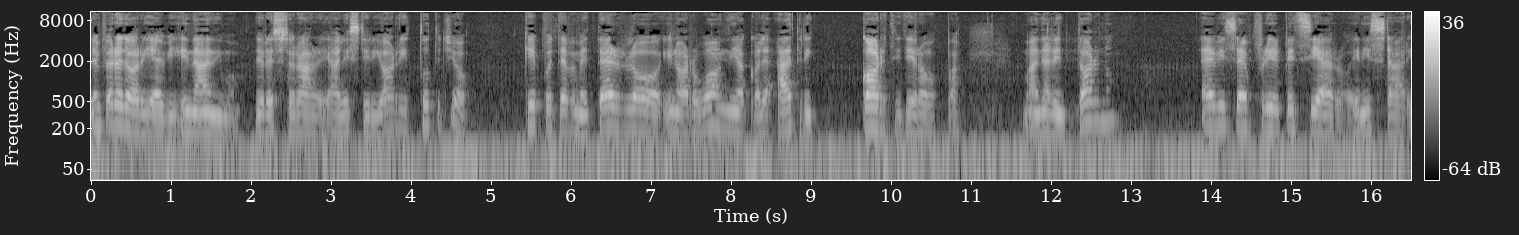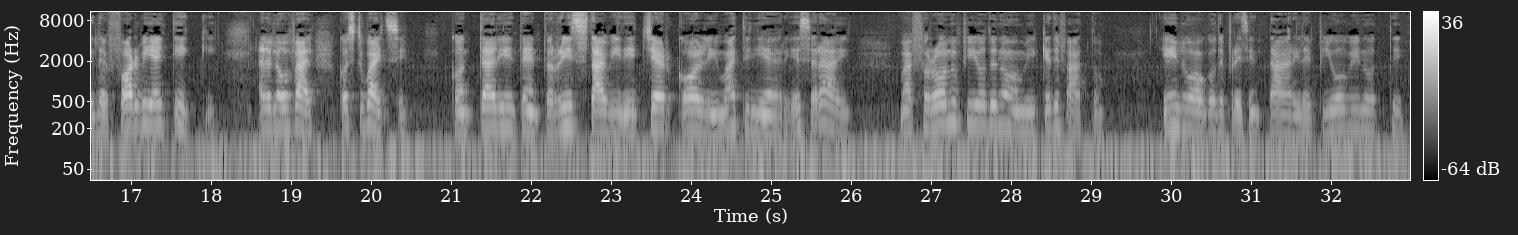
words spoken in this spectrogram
L'imperatore ebbe in animo di restaurare all'esteriore tutto ciò che poteva metterlo in armonia con le altre corti d'Europa, ma nell'intorno ebbe sempre il pensiero di stare le forme antiche alle nuove costruenze. Con tale intento ristabilì cercoli mattinieri e serali, ma furono più di nomi che di fatto in luogo di presentare le più minute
